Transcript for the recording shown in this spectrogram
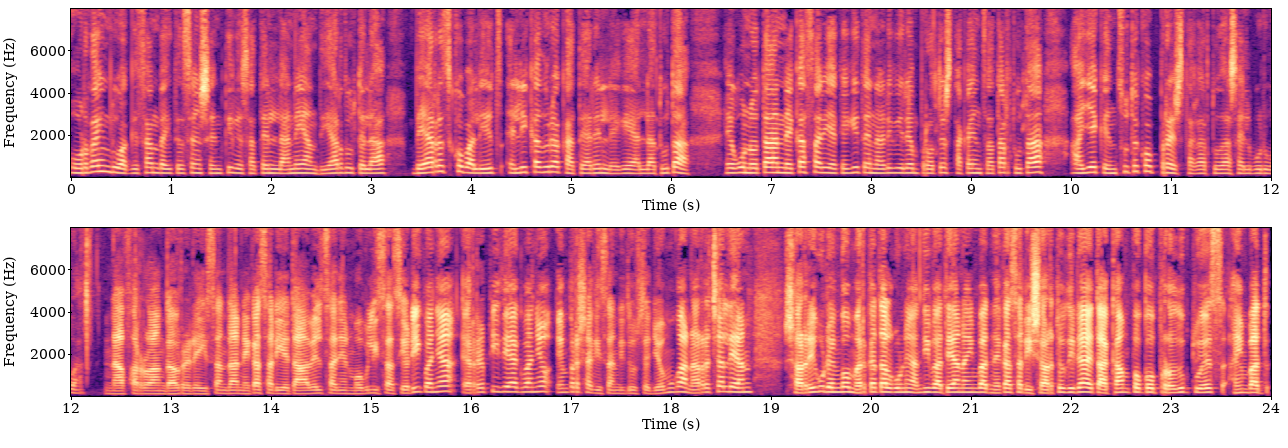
ordainduak izan daitezen sentibezaten lanean diardutela beharrezko balitz elikadura katearen lege aldatuta. Egunotan nekazariak egiten ari diren protestak hartuta haiek entzuteko prest agertu da zailburua. Nafarroan gaur ere izan da nekazari eta abeltzainen mobilizaziorik, baina errepideak baino enpresak izan dituzte jomugan arratsaldean sarrigurengo merkatalgune handi batean hainbat nekazari sartu dira eta kanpoko produktu ez hainbat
